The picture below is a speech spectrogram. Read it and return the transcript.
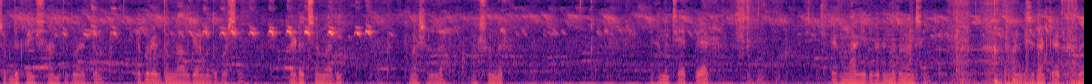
চোখ দেখলেই শান্তি করে একদম। এরপর একদম লাভ দেওয়ার মধ্যে পড়ছে। আর এটা হচ্ছে মাদি। মার্শাল্লাহ খুব সুন্দর। এখানে হচ্ছে এক পেয়ার। এটা এখন লাগিয়ে দেবে নতুন আনছি। ওখানে কিছু আটকে রাখতে হবে।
